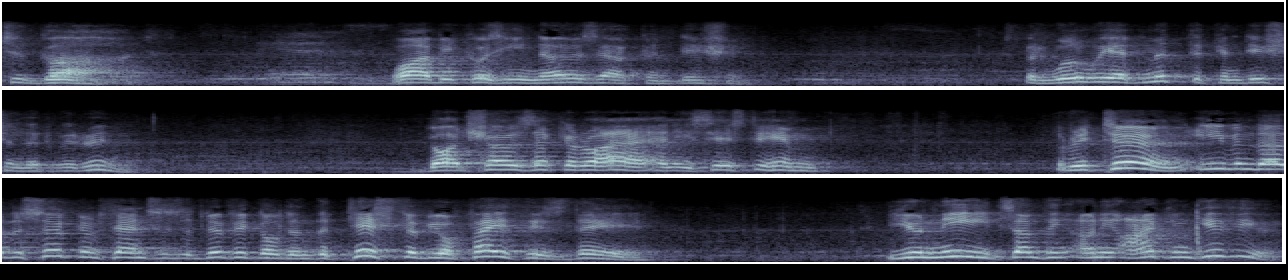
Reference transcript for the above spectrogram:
to God. Yes. Why? Because He knows our condition. But will we admit the condition that we're in? God shows Zechariah and He says to him, Return, even though the circumstances are difficult and the test of your faith is there. You need something only I can give you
